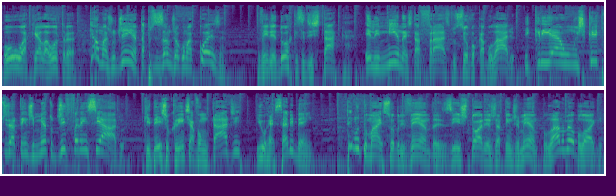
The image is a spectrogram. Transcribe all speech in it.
Ou aquela outra: Quer uma ajudinha? Tá precisando de alguma coisa? Vendedor que se destaca elimina esta frase do seu vocabulário e cria um script de atendimento diferenciado que deixa o cliente à vontade e o recebe bem. Tem muito mais sobre vendas e histórias de atendimento lá no meu blog.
